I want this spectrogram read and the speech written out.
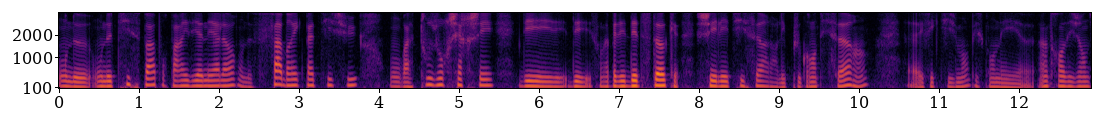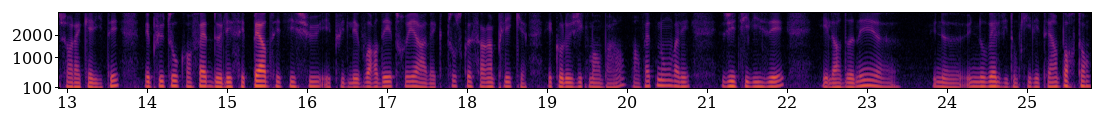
On on ne tisse pas pour Parisienne et alors, on ne fabrique pas de tissus. On va toujours chercher des, des, ce qu'on appelle les dead stock chez les tisseurs, alors les plus grands tisseurs, hein, euh, effectivement, puisqu'on est euh, intransigeante sur la qualité mais plutôt qu'en fait de laisser perdre ces tissus et puis de les voir détruire avec tout ce que ça implique écologiquement parlant, ben, en fait nous on va les utiliser et leur donner euh, une, une nouvelle vie. Donc il était important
